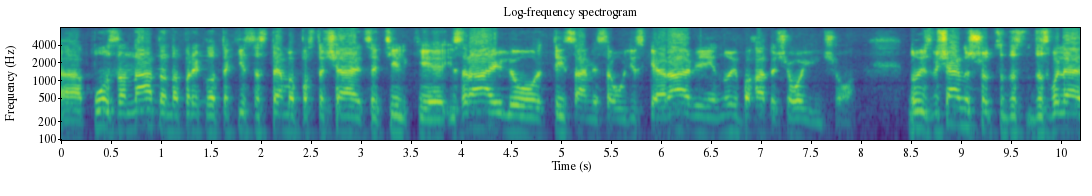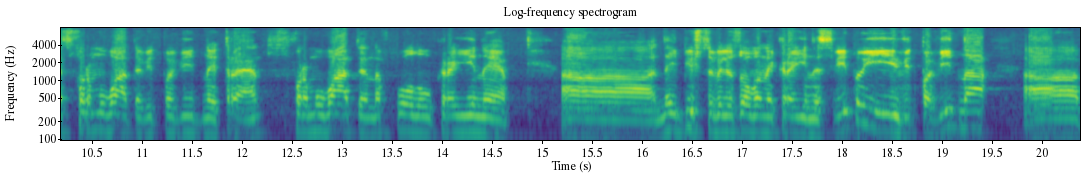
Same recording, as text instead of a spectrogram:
Е, Поза НАТО, наприклад, такі системи постачаються тільки Ізраїлю, ті самі Саудівській Аравії, ну і багато чого іншого. Ну і звичайно, що це доз- дозволяє сформувати відповідний тренд, сформувати навколо України а, найбільш цивілізовані країни світу, і відповідно а,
